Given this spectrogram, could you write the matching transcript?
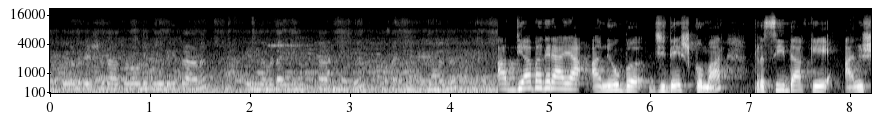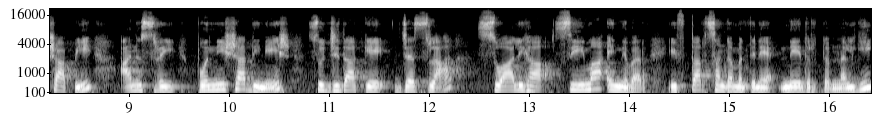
കുട്ടികൾ രക്ഷിതാക്കളോട് കൂടിയിട്ടാണ് ഇന്നിവിടെ ഈ മീറ്റ് സംഘടിപ്പിക്കുന്നത്. അധ്യാപകരായ Anoop Jithesh Kumar Praseetha K Anusha P Anusree Ponneesha Dinesh Sujitha K Jasla Swaliha Seema എന്നിവർ ഇഫ്താർ സംഗമത്തിന് നേതൃത്വം നൽകി.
